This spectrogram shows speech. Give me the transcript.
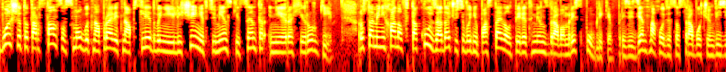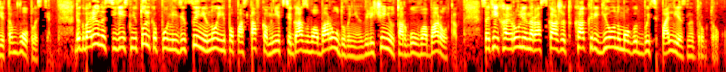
Больше татарстанцев смогут направить на обследование и лечение в Тюменский центр нейрохирургии. Рустам Миниханов такую задачу сегодня поставил перед Минздравом республики. Президент находится с рабочим визитом в области. Договоренности есть не только по медицине, но и по поставкам нефтегазового оборудования, увеличению торгового оборота. София Хайрулина расскажет, как регионы могут быть полезны друг другу.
